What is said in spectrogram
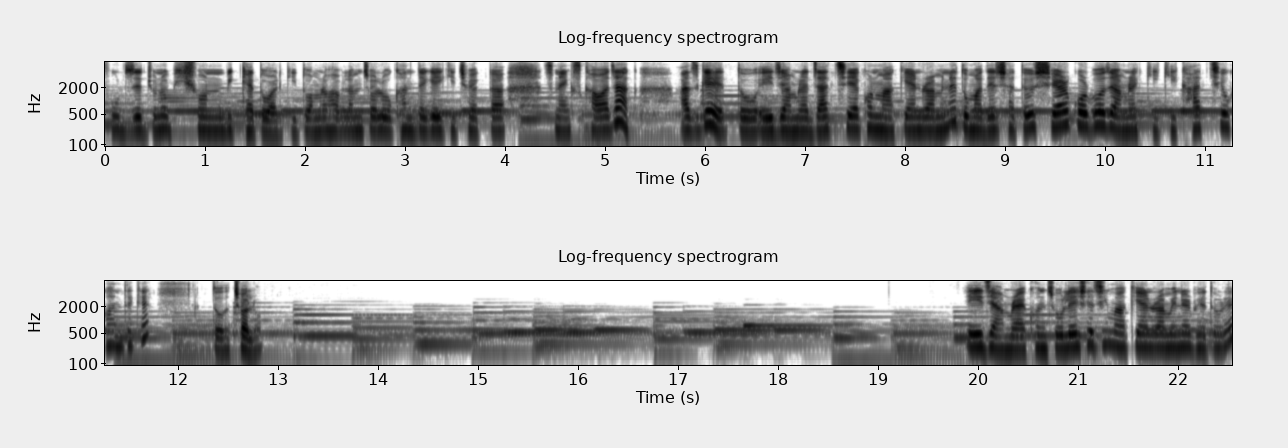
ফুডসের জন্য ভীষণ বিখ্যাত আর কি। তো আমরা ভাবলাম, চলো ওখান থেকেই কিছু একটা স্ন্যাক্স খাওয়া যাক। আজকে তো এই যে আমরা যাচ্ছি এখন মাকি অ্যান্ড রামেনে তোমাদের সাথেও শেয়ার করব যে আমরা কি কি খাচ্ছি ওখান থেকে। তো চলো। এই যে আমরা এখন চলে এসেছি মাকি অ্যান্ড রামেনের ভেতরে।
